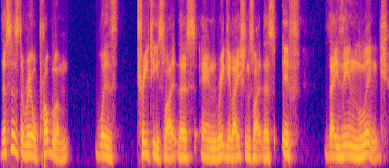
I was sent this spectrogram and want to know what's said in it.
This is the real problem with treaties like this and regulations like this if they then link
